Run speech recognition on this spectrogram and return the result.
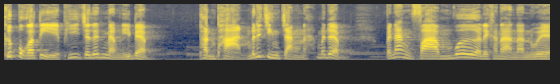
คือปกติพี่จะเล่นแบบนี้แบบผ่านๆไม่ได้จริงจังนะ ไม่ได้แบบไปนั่งฟาร์มเวอร์อะไรขนาดนั้นเว้ย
